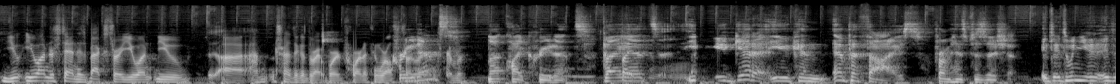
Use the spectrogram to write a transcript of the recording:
You you understand his backstory. You want you. Uh, I'm trying to think of the right word for it. I think we're all struggling Credence? Not quite credence, but, But- it's you, you get it. You can empathize from his position. It's, it's when you it's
